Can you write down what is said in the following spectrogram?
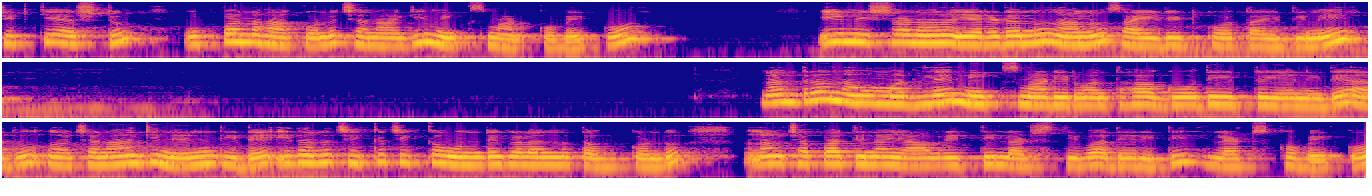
ಚಿಟಿಕೆಯಷ್ಟು ಉಪ್ಪನ್ನು ಹಾಕ್ಕೊಂಡು ಚೆನ್ನಾಗಿ ಮಿಕ್ಸ್ ಮಾಡ್ಕೋಬೇಕು. ಈ ಮಿಶ್ರಣ ಎರಡನ್ನು ನಾನು ಸೈಡ್ ಇಟ್ಕೊಳ್ತಾ ಇದ್ದೀನಿ. ನಂತರ ನಾವು ಮೊದಲೇ ಮಿಕ್ಸ್ ಮಾಡಿರುವಂತಹ ಗೋಧಿ ಹಿಟ್ಟು ಏನಿದೆ, ಅದು ಚೆನ್ನಾಗಿ ನೆಂದಿದೆ. ಇದನ್ನು ಚಿಕ್ಕ ಚಿಕ್ಕ ಉಂಡೆಗಳನ್ನು ತೆಗೆದುಕೊಂಡು ನಾವು ಚಪಾತಿನ ಯಾವ ರೀತಿ ಲಟ್ಸ್ತೀವೋ ಅದೇ ರೀತಿ ಲಟ್ಸ್ಕೋಬೇಕು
